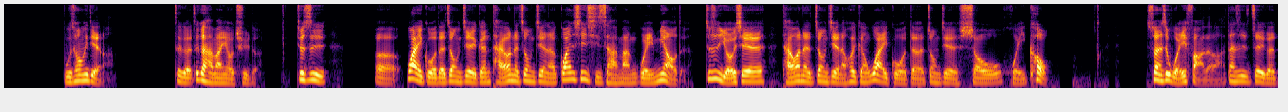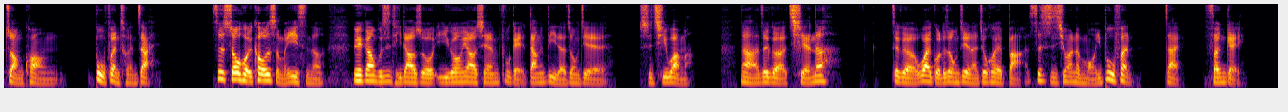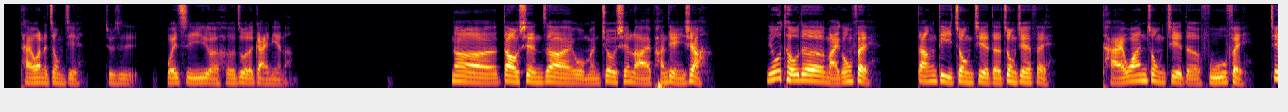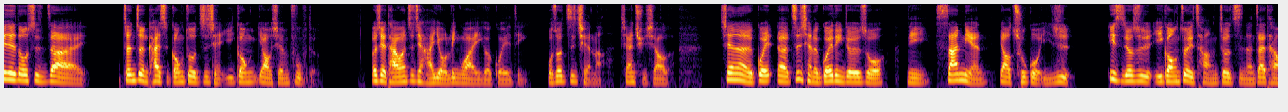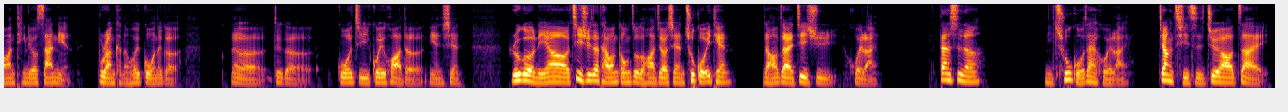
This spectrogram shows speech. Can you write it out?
补充一点了，这个这个还蛮有趣的，就是。呃，外国的中介跟台湾的中介呢，关系其实还蛮微妙的。就是有一些台湾的中介呢，会跟外国的中介收回扣，虽然是违法的啦，但是这个状况部分存在。这收回扣是什么意思呢？因为刚刚不是提到说，一共要先付给当地的中介十七万嘛？那这个钱呢，这个外国的中介呢，就会把这十七万的某一部分再分给台湾的中介，就是。维持一个合作的概念了。那到现在，我们就先来盘点一下牛头的买工费、当地中介的中介费、台湾中介的服务费，这些都是在真正开始工作之前，一共要先付的。而且台湾之前还有另外一个规定，我说之前了，现在取消了。现在的规呃，之前的规定就是说，你三年要出国一日。意思就是，移工最长就只能在台湾停留三年，不然可能会过那个、那个这个国籍规划的年限。如果你要继续在台湾工作的话，就要先出国一天，然后再继续回来。但是呢，你出国再回来，这样其实就要再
